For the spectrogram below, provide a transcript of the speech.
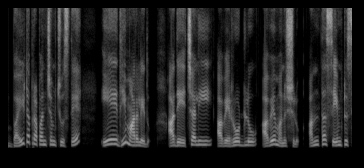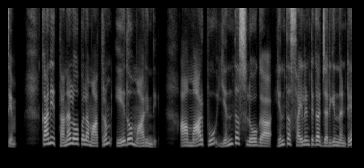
బయట ప్రపంచం చూస్తే ఏదీ మారలేదు. అదే చలి అవే రోడ్లు అవే మనుషులు. అంతా సేమ్ టు సేమ్. కాని తన లోపల మాత్రం ఏదో మారింది. ఆ మార్పు ఎంత స్లోగా ఎంత సైలెంట్గా జరిగిందంటే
